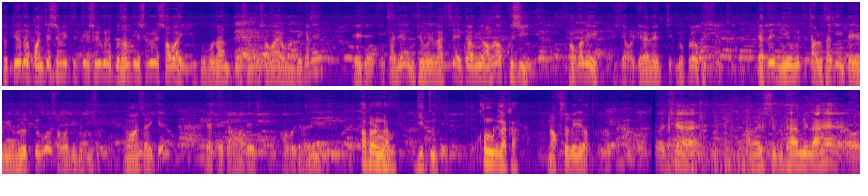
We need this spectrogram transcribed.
সত্যি কথা পঞ্চায়েত সমিতি থেকে শুরু করে প্রধান থেকে শুরু করে সবাই, উপপ্রধান থেকে শুরু করে সবাই আমাদের এখানে এই যে এই কাজে উঠে পড়ে লাগছে। এটা আমি আমরা খুশি। সকলেই খুশি আমার গ্রামের লোকরাও খুশি হচ্ছে যাতে নিয়মিত চালু থাকে এটাই আমি অনুরোধ করবো সভাধিপতি মহাশয়কে যাতে এটা আমাদের আবর্জনা নিয়ে যেতে পারে আপনার নাম জিতু দে কোন এলাকা নকশাবেরি রক্ষা तो अच्छा है हमें सुविधा मिला है और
